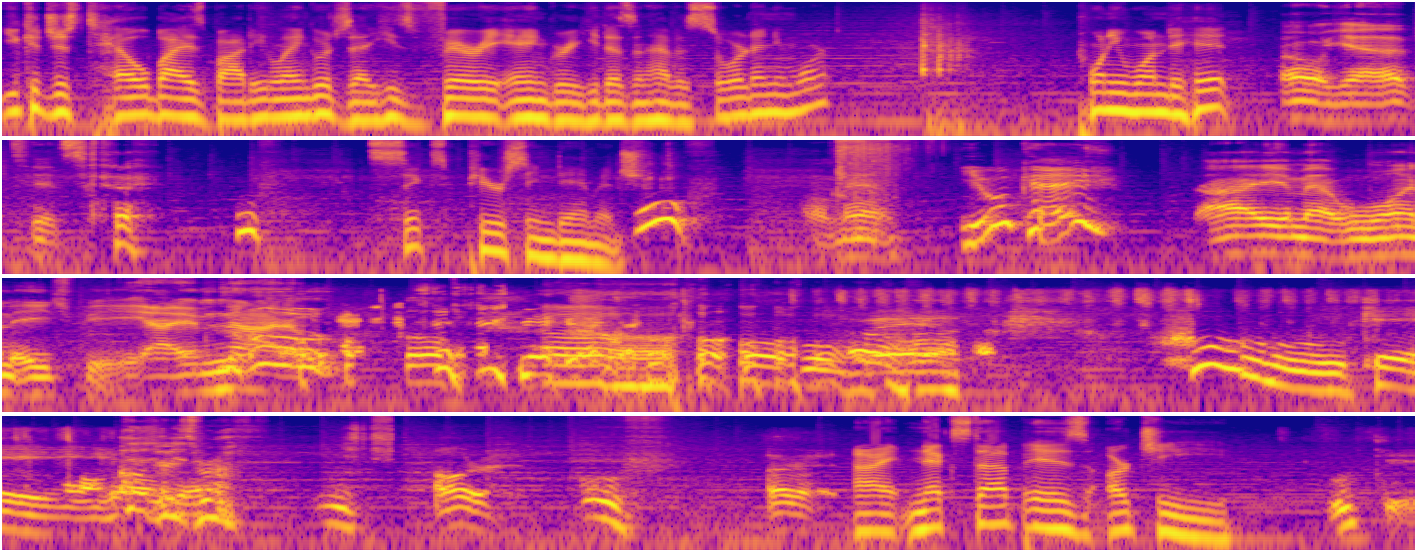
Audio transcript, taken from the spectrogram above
you could just tell by his body language that he's very angry. He doesn't have his sword anymore. Twenty-one to hit, Oh yeah, that's hits. six piercing damage. Woo. Oh man, You okay? I am at one HP. I am not. Oh. Oh. Okay. Oh, that's yeah. rough. All right. Oof. All right. All right, next up is Archie. Okay.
